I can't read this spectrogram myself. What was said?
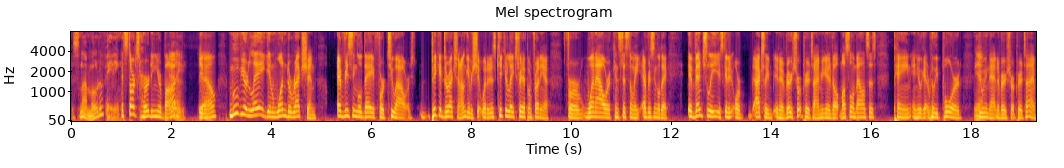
It's not motivating. it starts hurting your body. Yeah. You Yeah. know, move your leg in one direction every single day for two hours. Pick a direction. I don't give a shit what it is. Kick your leg straight up in front of you for one hour consistently every single day. Eventually, it's going to, or actually, in a very short period of time, you're going to develop muscle imbalances, pain, and you'll get really bored Yeah. doing that in a very short period of time.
